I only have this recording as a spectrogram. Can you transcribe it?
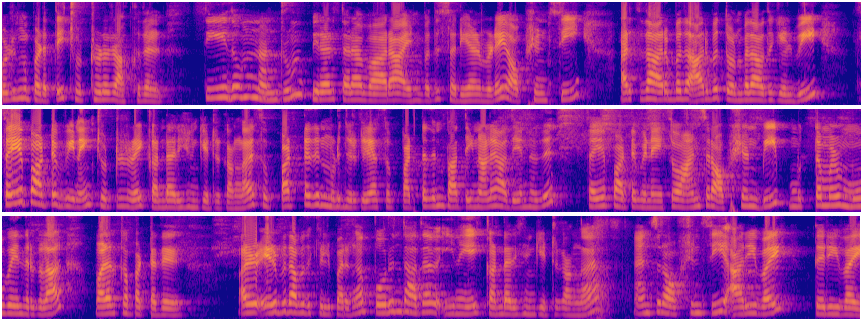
ஒழுங்குபடுத்தி சொற்றொடர் ஆக்குதல். தீதும் நன்றும் பிறர் தர வாரா என்பது சரியான விடை. ஆப்ஷன் சி அடுத்ததாக அறுபது அறுபத்தொன்பதாவது கேள்வி. செயப்பாட்டு வினை சொற்றொடரை கண்டறிகன்னு கேட்டிருக்காங்க. ஸோ பட்டதுன்னு முடிஞ்சிருக்கு இல்லையா? ஸோ பட்டதுன்னு பார்த்தீங்கனாலே அது என்னது? செயப்பாட்டு வினை ஸோ ஆன்சர் ஆப்ஷன் பி முத்தமிழ் மூவேந்தர்களால் வளர்க்கப்பட்டது. எழுபதாவது கேள்வி பாருங்கள் பொருந்தாத இணையை கண்டறிகன்னு கேட்டிருக்காங்க. ஆன்சர் ஆப்ஷன் சி அறிவை தெரிவை.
